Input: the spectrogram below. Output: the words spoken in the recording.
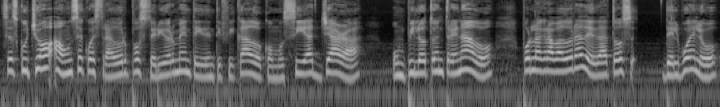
se escuchó a un secuestrador posteriormente identificado como Siad Jara, un piloto entrenado, por la grabadora de datos del vuelo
